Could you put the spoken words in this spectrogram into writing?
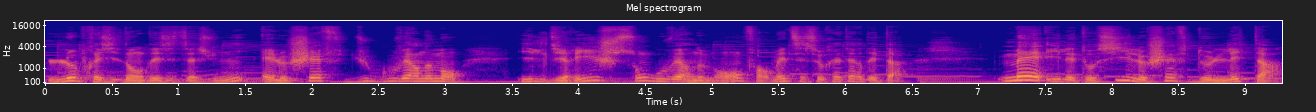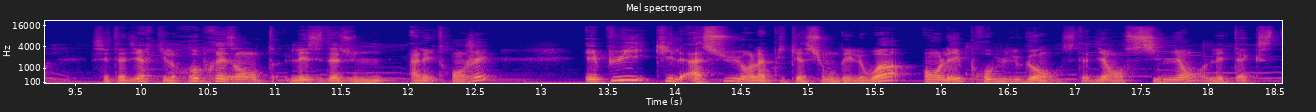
le président des États-Unis est le chef du gouvernement. Il dirige son gouvernement formé de ses secrétaires d'État. Mais il est aussi le chef de l'État, c'est-à-dire qu'il représente les États-Unis à l'étranger, et puis qu'il assure l'application des lois en les promulguant, c'est-à-dire en signant les textes.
